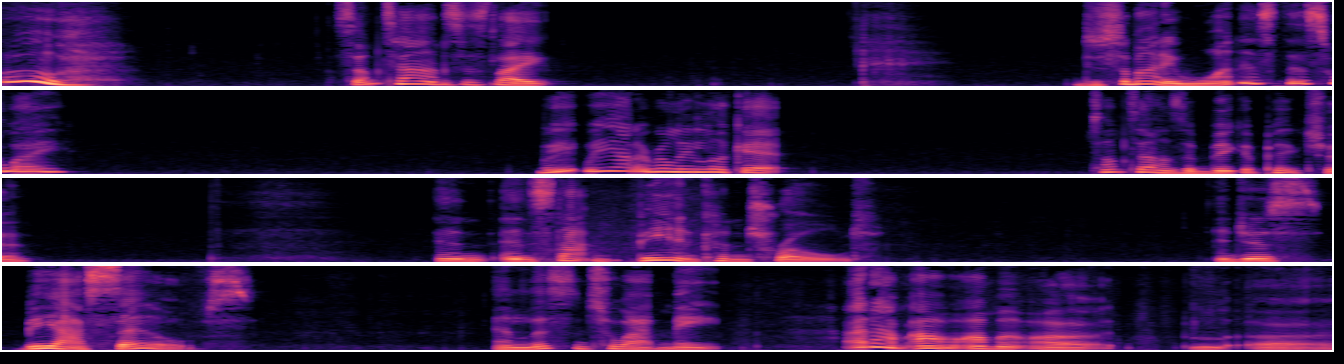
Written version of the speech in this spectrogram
Ooh. Sometimes it's like, do somebody want us this way? We we gotta really look at sometimes a bigger picture and and stop being controlled and just be ourselves and listen to our mate. And I'm I'm, I'm uh, uh,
